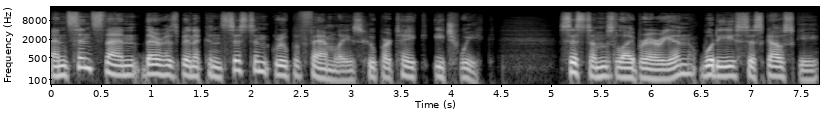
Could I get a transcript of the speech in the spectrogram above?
and since then there has been a consistent group of families who partake each week. Systems librarian Woody Siskowski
